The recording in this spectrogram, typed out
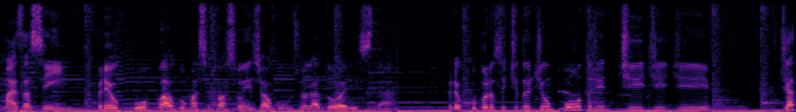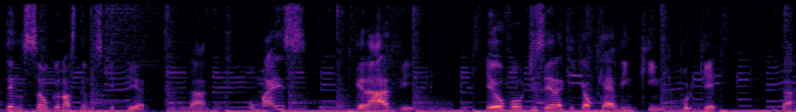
mas assim, preocupa algumas situações de alguns jogadores, tá? Preocupa no sentido de um ponto de, de, de, de, de atenção que nós temos que ter, tá? O mais grave, eu vou dizer aqui que é o Kevin King. Por quê? Tá?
